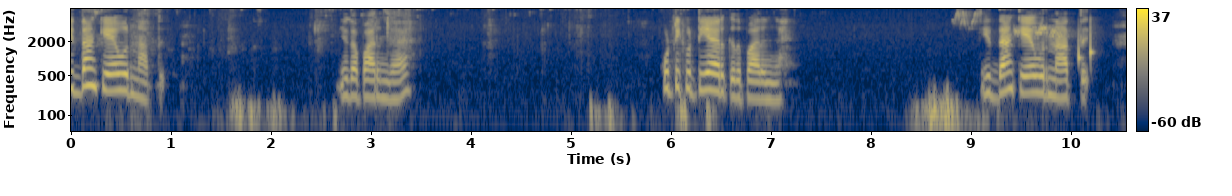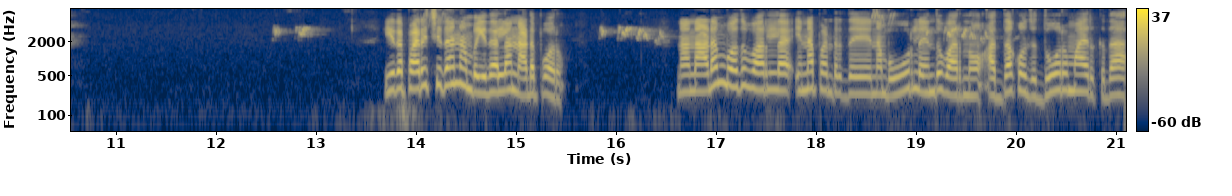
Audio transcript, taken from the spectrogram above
இதுதான் கேவுரு நாற்று இதை பாருங்கள் குட்டி குட்டியாக இருக்குது பாருங்கள் இதுதான் கேவுரு நாற்று இதை பறித்து தான் நம்ம இதெல்லாம் நடப்போகிறோம் நான் நடும்போது வரல. என்ன பண்ணுறது நம்ம ஊர்லேருந்து வரணும். அதுதான் கொஞ்சம் தூரமாக இருக்குதா?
